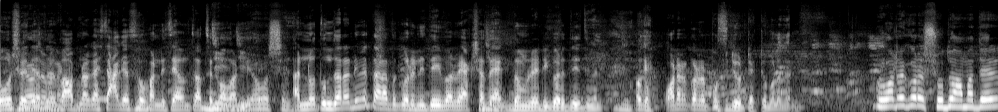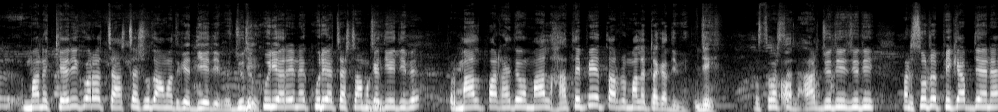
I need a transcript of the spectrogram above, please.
অবশ্যই দেওয়া যাবে আপনার কাছে আগে সোফা এখন চাচ্ছে কভার নিতে। আর নতুন যারা নিবে তারা তো করে নিতেই পারবে একসাথে একদম রেডি করে দিয়ে দিবেন। ওকে অর্ডার করার প্রসিডিউরটা একটু বলে দেন। অর্ডার করে শুধু আমাদের মানে ক্যারি করার চার্জটা শুধু আমাদেরকে দিয়ে দিবে। যদি। কুরিয়ারে না কুরিয়ার চার্জটা আমাকে দিয়ে দিবে মাল পাঠাইতে হবে মাল হাতে পেয়ে তারপর মালের টাকা দিবে। জি। বুঝতে পারছেন? আর যদি যদি মানে ছোট পিক আপ দেয় না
